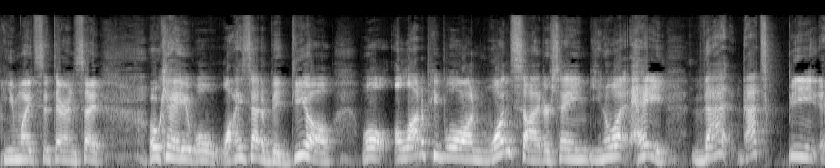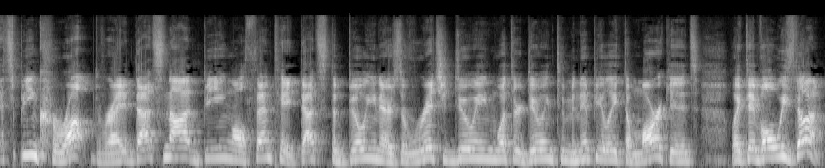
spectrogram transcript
you might sit there and say, okay, well, why is that a big deal? Well, a lot of people on one side are saying, you know what, hey, that that's being it's being corrupt, right? That's not being authentic. That's the billionaires, the rich doing what they're doing to manipulate the markets like they've always done.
